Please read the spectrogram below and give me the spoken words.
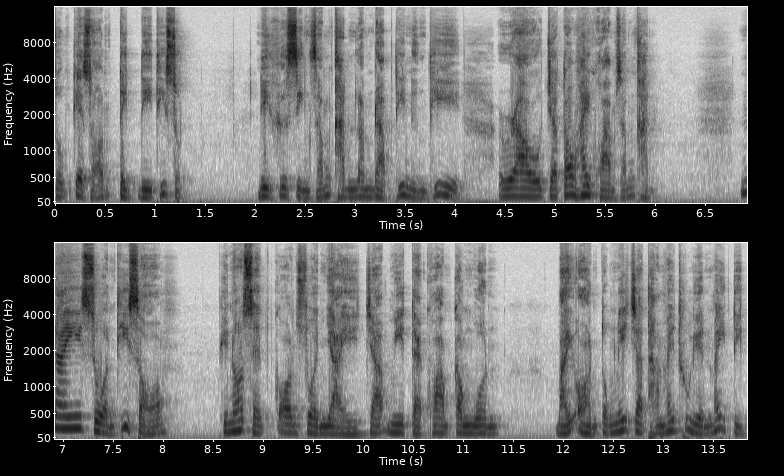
สมเกสรติดดีที่สุด นี่คือสิ่งสำคัญลำดับที่หนึ่งที่เราจะต้องให้ความสำคัญ ในส่วนที่สองพี่น้องเกษตรกรส่วนใหญ่จะมีแต่ความกังวล ใบอ่อนตรงนี้จะทำให้ทุเรียนไม่ติด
